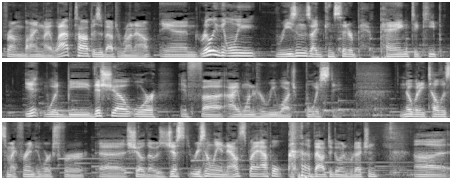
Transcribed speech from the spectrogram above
from buying my laptop is about to run out, and really the only reasons I'd consider paying to keep it would be this show or if uh, I wanted to rewatch Boy State nobody tell this to my friend who works for a show that was just recently announced by Apple, about to go in production. Uh,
